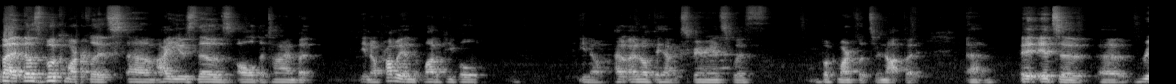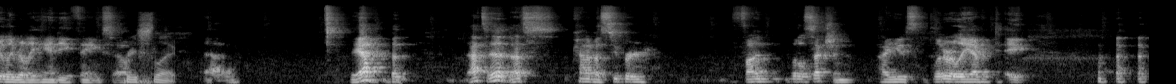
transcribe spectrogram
but those bookmarklets, um, I use those all the time. But you know, probably a lot of people, you know, I, I don't know if they have experience with bookmarklets or not, but um, it, it's a, a, really really handy thing. So pretty slick. Um, yeah, but that's it. That's kind of a super fun little section. I use literally every day.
